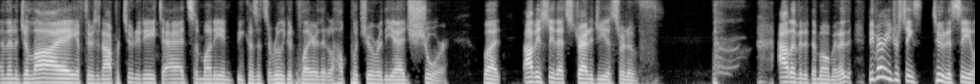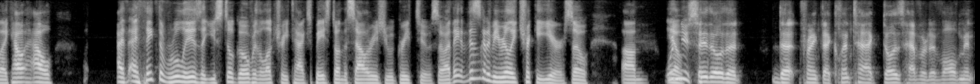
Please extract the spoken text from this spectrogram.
and then in July, if there's an opportunity to add some money and because it's a really good player that'll help put you over the edge, sure. But obviously, that strategy is sort of out of it at the moment. It'd be very interesting too to see like how how I, I think the rule is that you still go over the luxury tax based on the salaries you agreed to. So I think this is going to be a really tricky year. So um you Wouldn't know, you say though that that Frank that Klentak does have an involvement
